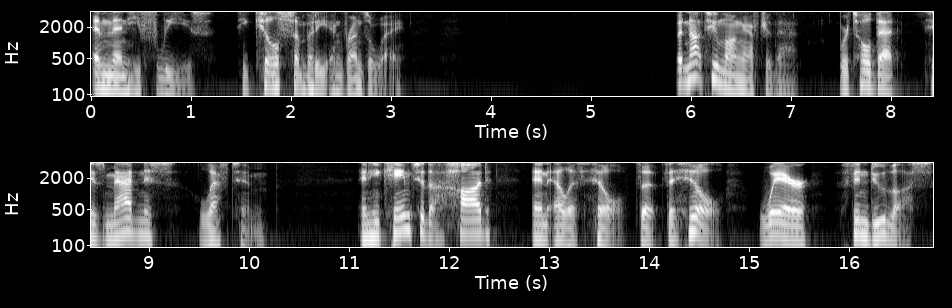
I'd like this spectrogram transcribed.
and then he flees. He kills somebody and runs away. But not too long after that, we're told that his madness left him, and he came to the Hod and Elith Hill, the, the hill where Finduilas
